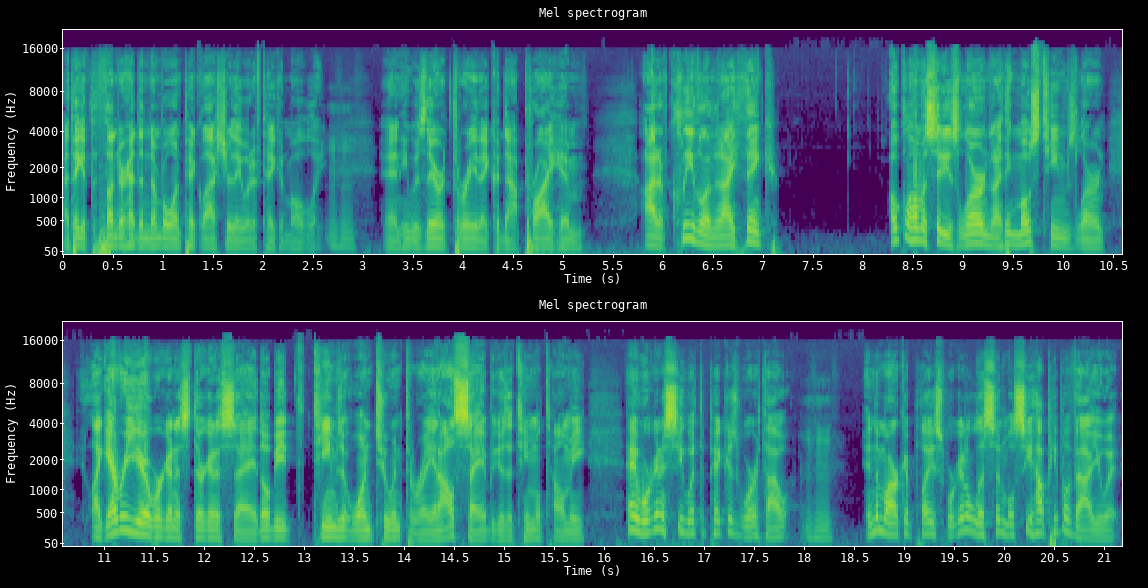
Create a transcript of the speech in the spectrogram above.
I think if the Thunder had the number one pick last year, they would have taken Mobley. Mm-hmm. And he was there at three. They could not pry him out of Cleveland. And I think Oklahoma City's learned, and I think most teams learn. Like every year, we're gonna they're gonna say there'll be teams at one, two, and three, and I'll say it because the team will tell me, "Hey, we're gonna see what the pick is worth out mm-hmm. in the marketplace. We're gonna listen. We'll see how people value it."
